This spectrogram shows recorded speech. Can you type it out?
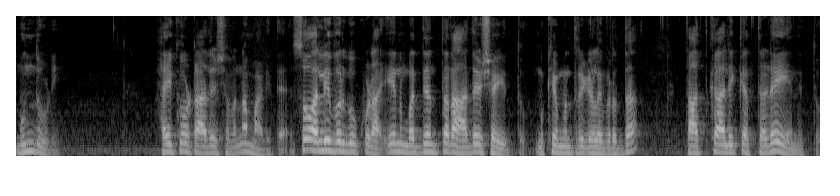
ಮುಂದೂಡಿ ಹೈಕೋರ್ಟ್ ಆದೇಶವನ್ನು ಮಾಡಿದೆ. ಸೊ, ಅಲ್ಲಿವರೆಗೂ ಕೂಡ ಏನು ಮಧ್ಯಂತರ ಆದೇಶ ಇತ್ತು ಮುಖ್ಯಮಂತ್ರಿಗಳ ವಿರುದ್ಧ? ತಾತ್ಕಾಲಿಕ ತಡೆ ಏನಿತ್ತು?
